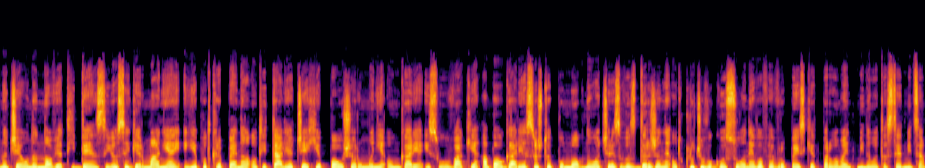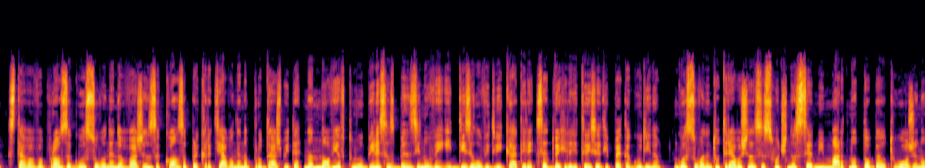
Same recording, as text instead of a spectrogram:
Начало на новият идеен съюз е Германия и е подкрепена от Италия, Чехия, Полша, Румъния, Унгария и Словакия, а България също е помогнала чрез въздържане от ключово гласуване в Европейският парламент миналата седмица. Става въпрос за гласуване на важен закон за прекратяване на продажбите на нови автомобили с бензинови и дизелови двигатели след 2035 година. Гласуването трябваше да се случи на 7 март, но то бе отложено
